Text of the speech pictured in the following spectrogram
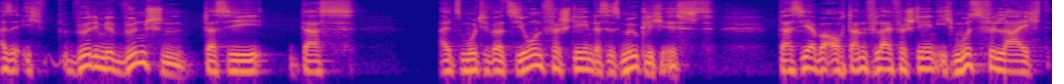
Also ich würde mir wünschen, dass sie das als Motivation verstehen, dass es möglich ist. Dass sie aber auch dann vielleicht verstehen, ich muss vielleicht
